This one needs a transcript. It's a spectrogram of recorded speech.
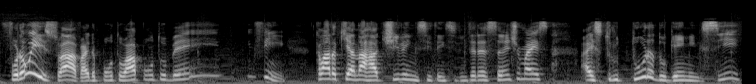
foram isso. Ah, vai do ponto A ponto B enfim. Claro que a narrativa em si tem sido interessante, mas a estrutura do game em si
